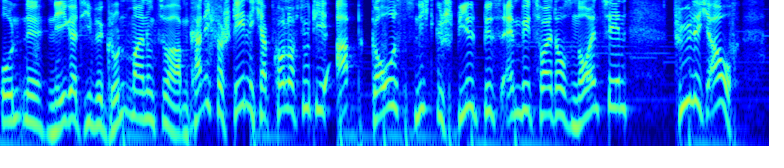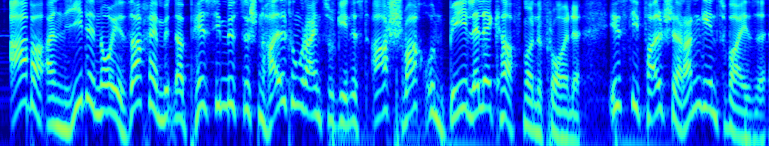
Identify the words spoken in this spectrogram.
und eine negative Grundmeinung zu haben. Kann ich verstehen, ich habe Call of Duty ab Ghosts nicht gespielt bis MW 2019, fühle ich auch. Aber an jede neue Sache mit einer pessimistischen Haltung reinzugehen, ist A schwach und B lelekhaft, meine Freunde. Ist die falsche Herangehensweise.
